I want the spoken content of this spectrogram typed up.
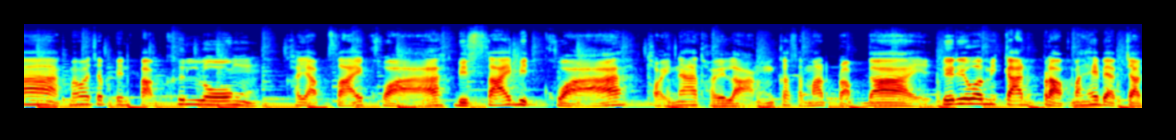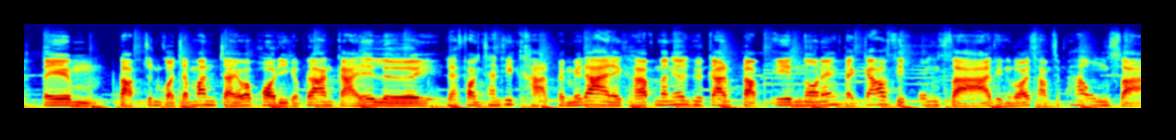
มากๆ ไม่ว่าจะเป็นปรับขึ้นลง ขยับซ้ายขวา บิดซ้ายบิดขวา ถอยหน้าถอยหลังก็สามารถปรับได้ เรียกได้ว่ามีการปรับมาให้แบบจัดเต็ม ปรับจนกว่าจะมั่นใจว่าพอดีกับร่างกายได้เลย และฟังก์ชันที่ขาดไปไม่ได้เลยครับนั่นก็คือการปรับเอนนอนตั้งแต่ 90 องศาถึง 135 องศา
